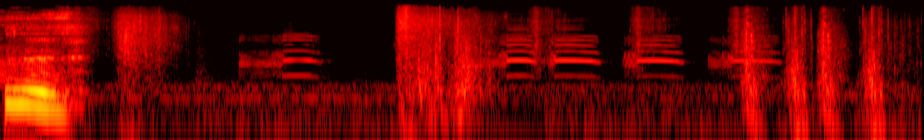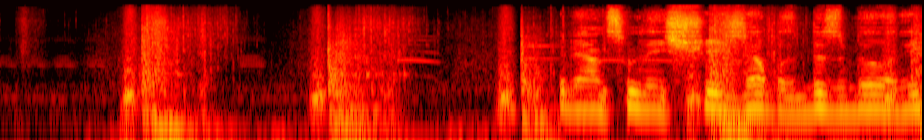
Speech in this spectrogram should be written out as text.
Hmm. Get down some of these trees to help with visibility.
